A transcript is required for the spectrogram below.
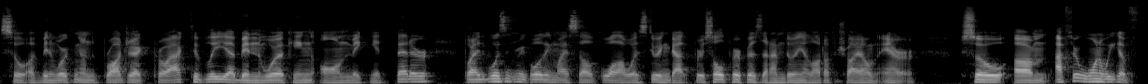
So I've been working on the project proactively. I've been working on making it better, but I wasn't recording myself while I was doing that for the sole purpose that I'm doing a lot of trial and error. So um, after one week of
